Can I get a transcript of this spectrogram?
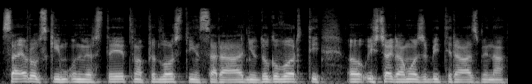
sa europskim univerzitetima, predložiti im saradnju, dogovoriti uh, iz čega može biti razmjena,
